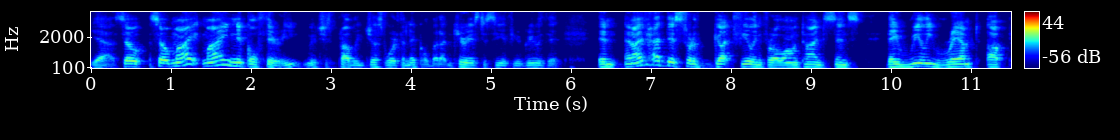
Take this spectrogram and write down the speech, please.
Yeah. So so my my nickel theory, which is probably just worth a nickel, but I'm curious to see if you agree with it. And and I've had this sort of gut feeling for a long time since they really ramped up,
